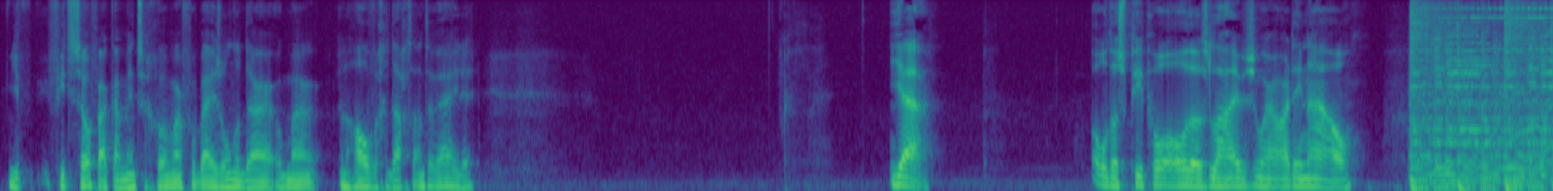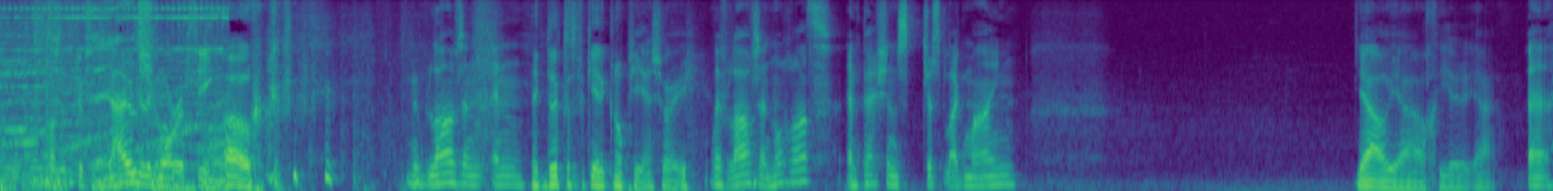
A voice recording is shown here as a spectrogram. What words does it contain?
je fietst zo vaak aan mensen gewoon maar voorbij zonder daar ook maar een halve gedachte aan te wijden. Ja. All those people, all those lives, where are they now? Dat was natuurlijk duidelijk Morrissey. Oh, With loves and, and ik druk het verkeerde knopje in, sorry. with loves and nog wat. And passions just like mine. Ja, oh ja, och hier, ja. Eh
